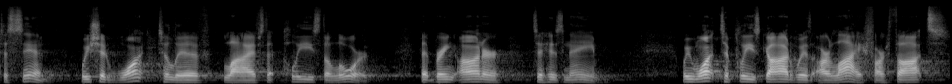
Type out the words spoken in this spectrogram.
to sin. We should want to live lives that please the Lord, that bring honor to His name. We want to please God with our life, our thoughts,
